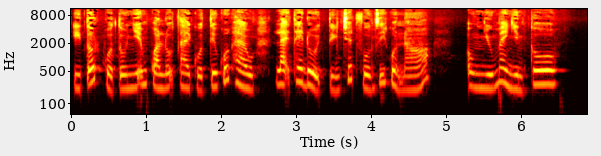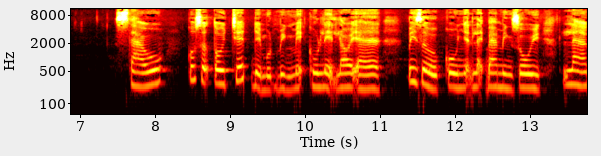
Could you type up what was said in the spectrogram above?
Ý tốt của Tô Nhiễm qua lỗ tai của Tiêu Quốc Hào lại thay đổi tính chất vốn dĩ của nó. Ông nhíu mày nhìn cô. Sao? Cô sợ tôi chết để một mình mẹ cô lẻ loi à? Bây giờ cô nhận lại ba mình rồi, là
